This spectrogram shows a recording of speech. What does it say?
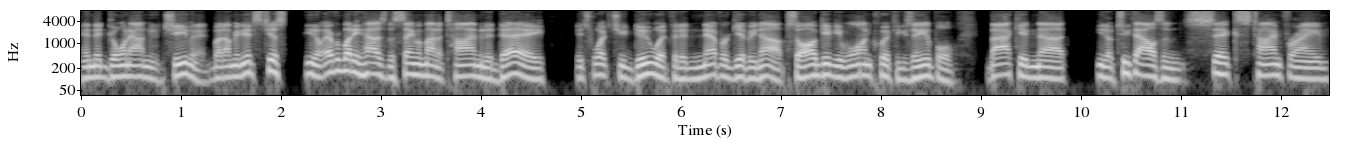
and then going out and achieving it. But I mean, it's just, you know, everybody has the same amount of time in a day. It's what you do with it and never giving up. So I'll give you one quick example. Back in uh, you know 2006 timeframe.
